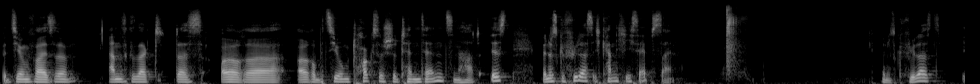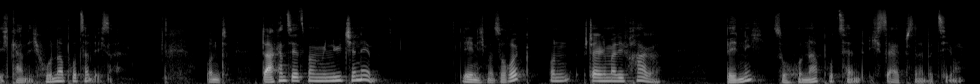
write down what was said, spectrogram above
beziehungsweise anders gesagt, dass eure, eure Beziehung toxische Tendenzen hat, ist, wenn du das Gefühl hast, ich kann nicht ich selbst sein. Wenn du das Gefühl hast, ich kann nicht hundertprozentig sein. Und da kannst du jetzt mal ein Minütchen nehmen. Lehne dich mal zurück und stell dir mal die Frage, bin ich zu 100% ich selbst in der Beziehung?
